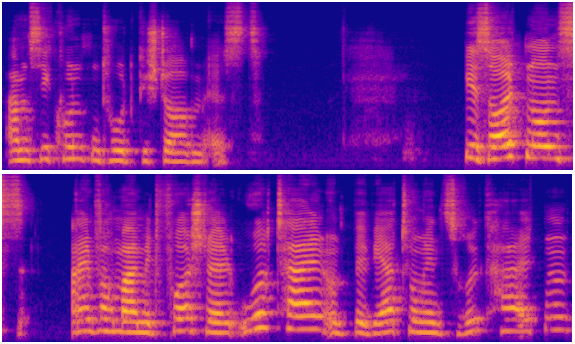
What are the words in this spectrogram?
am Sekundentod gestorben ist. Wir sollten uns einfach mal mit vorschnellen Urteilen und Bewertungen zurückhalten,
